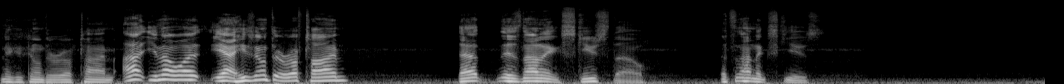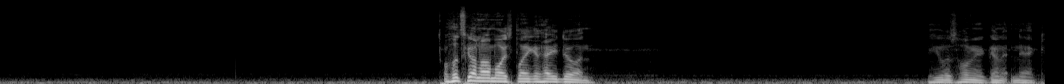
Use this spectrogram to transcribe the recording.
Nick is going through a rough time. Uh, you know what? Yeah, he's going through a rough time. That is not an excuse, though. That's not an excuse. What's going on, Moist Blanket? How you doing? He was holding a gun at Nick.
